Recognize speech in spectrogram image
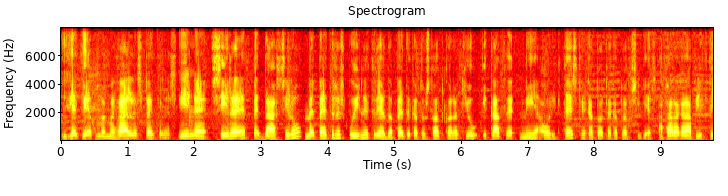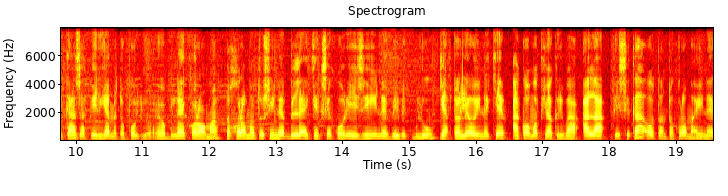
Γιατί έχουμε μεγάλες πέτρες. Είναι σειρέ, πεντάσυρο, με πέτρες που είναι 35 εκατοστά του καρατιού η κάθε μία. Ορυκτές και 100% ψυγές. Αυτά τα καταπληκτικά ζαφύρια με το πολύ ωραίο μπλε χρώμα. Το χρώμα τους είναι μπλε και ξεχωρίζει, είναι vivid blue. Γι' αυτό λέω είναι και ακόμα πιο ακριβά. Αλλά φυσικά όταν το χρώμα είναι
